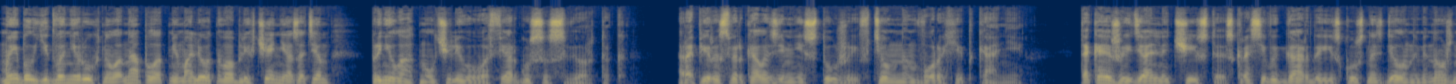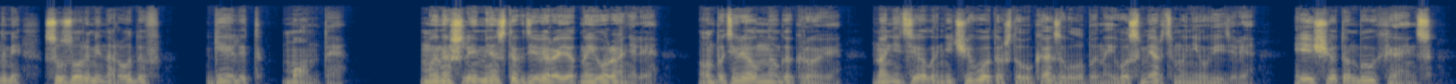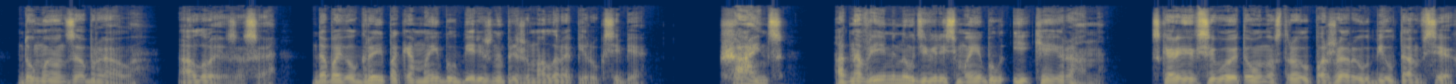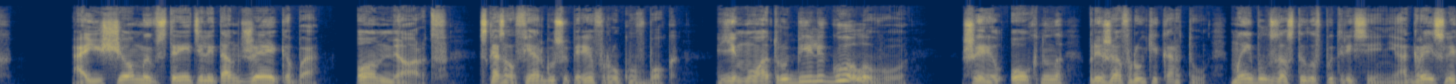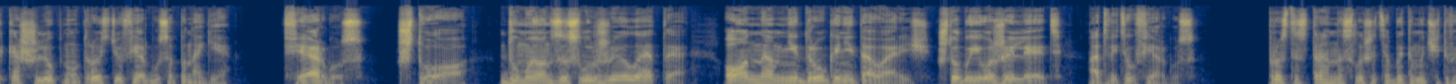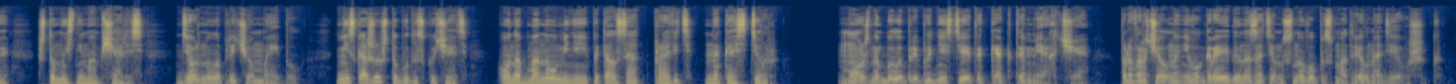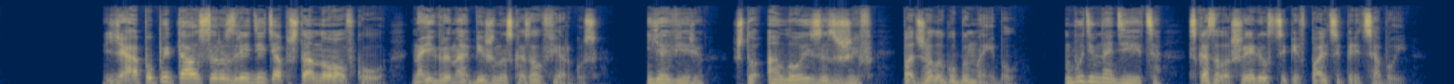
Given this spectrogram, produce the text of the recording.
Мейбл едва не рухнула на пол от мимолетного облегчения, а затем приняла от молчаливого Фергуса сверток. Рапира сверкала зимней стужей в темном ворохе ткани — Такая же идеально чистая, с красивой гардой и искусно сделанными ножными, с узорами народов Гелит Монте. «Мы нашли место, где, вероятно, его ранили. Он потерял много крови. Но ни тела, ни чего-то, что указывало бы на его смерть, мы не увидели. Еще там был Хайнц. Думаю, он забрал Алоэзоса», — добавил Грей, пока Мейбл бережно прижимала рапиру к себе. «Хайнц?» Одновременно удивились Мейбл и Кейран. Скорее всего, это он устроил пожар и убил там всех. «А еще мы встретили там Джейкоба. Он мертв», — сказал Фергус, уперев руку в бок. «Ему отрубили голову». Шерил охнула, прижав руки к рту. Мейбл застыла в потрясении, а Грей слегка шлепнул тростью Фергуса по ноге. «Фергус? Что? Думаю, он заслужил это. Он нам не друг и не товарищ, чтобы его жалеть», — ответил Фергус. Просто странно слышать об этом, учитывая, что мы с ним общались», — дернула плечом Мейбл. «Не скажу, что буду скучать. Он обманул меня и пытался отправить на костер». «Можно было преподнести это как-то мягче», — проворчал на него Грейден, а затем снова посмотрел на девушек. «Я попытался разрядить обстановку», — наигранно обиженно сказал Фергус. «Я верю, что Алоизас жив», — поджала губы Мейбл. «Будем надеяться», — сказала Шерил, сцепив пальцы перед собой.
